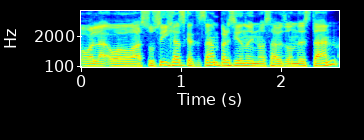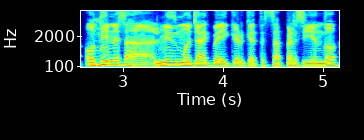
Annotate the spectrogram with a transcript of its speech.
o, la- o a sus hijas que te están persiguiendo y no sabes dónde están. O tienes a- al mismo Jack Baker que te está persiguiendo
